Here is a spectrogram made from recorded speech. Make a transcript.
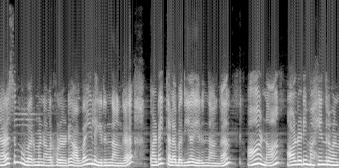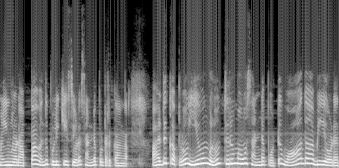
நரசிம்மவர்மன் அவர்களுடைய அவையில் இருந்தாங்க படை தளபதியாக இருந்தாங்க. ஆனால் ஆல்ரெடி மகேந்திரவர்மன் இவங்களோட அப்பா வந்து புலிகேசியோட சண்டை போட்டிருக்காங்க. அதுக்கப்புறம் இவங்களும் திரும்பவும் சண்டை போட்டு வாதாபியோட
